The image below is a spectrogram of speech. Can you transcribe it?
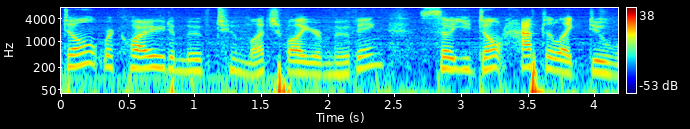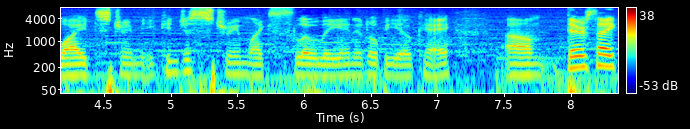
don't require you to move too much while you're moving, so you don't have to like do wide stream. You can just stream like slowly and it'll be okay. Um, there's like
